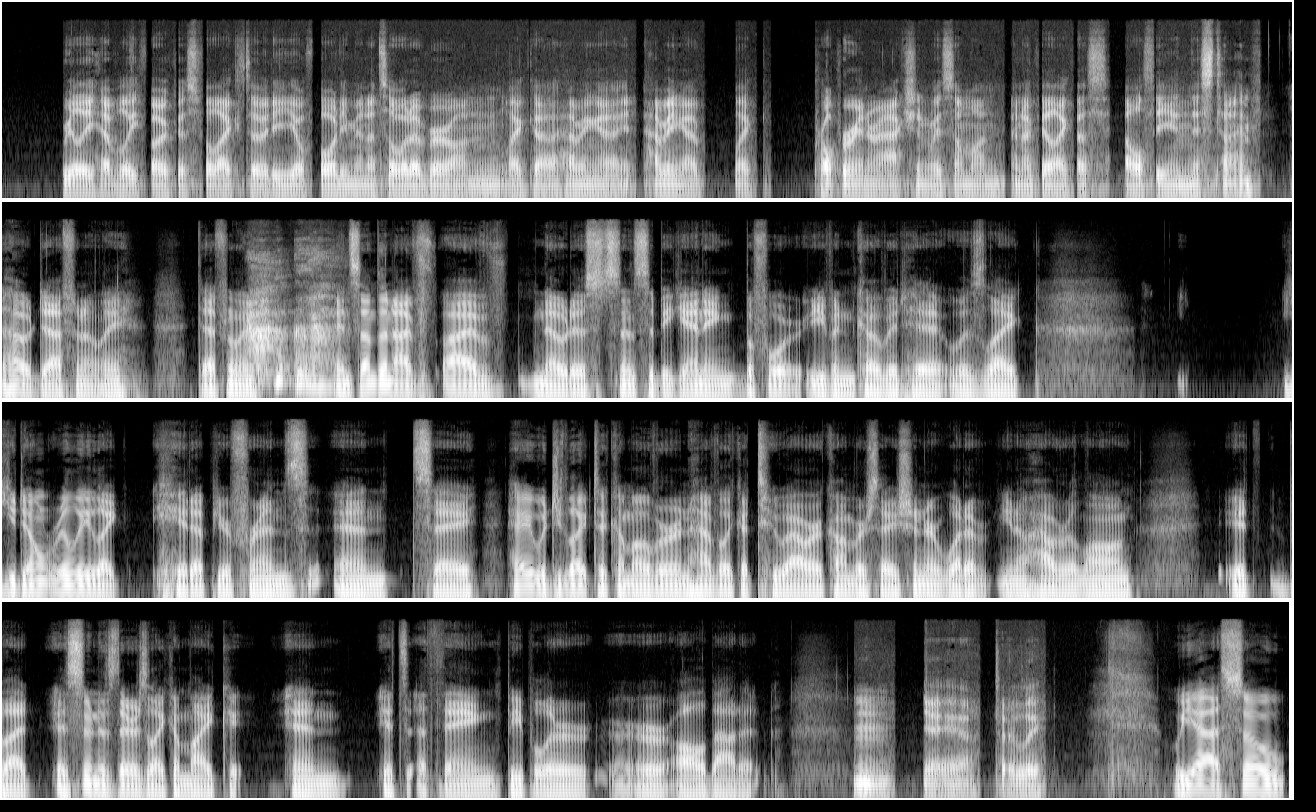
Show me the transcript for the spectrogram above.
really heavily focus for like 30 or 40 minutes or whatever on like uh, having a having a like proper interaction with someone and I feel like that's healthy in this time Oh, definitely. Definitely. and something I've I've noticed since the beginning before even COVID hit was like you don't really like hit up your friends and say, "Hey, would you like to come over and have like a 2-hour conversation or whatever, you know, however long." It but as soon as there's like a mic and it's a thing, people are are all about it. Mm, yeah yeah totally Well, yeah. So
